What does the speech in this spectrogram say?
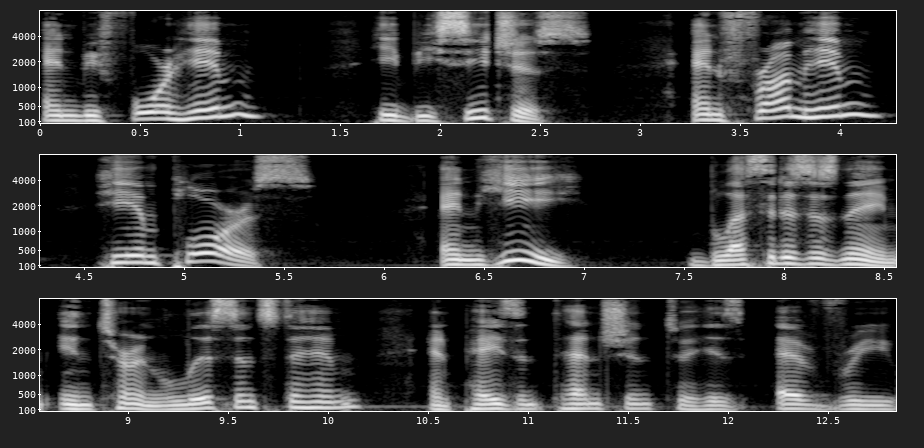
And before him, he beseeches. And from him, he implores. And he, blessed is his name, in turn listens to him and pays attention to his every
